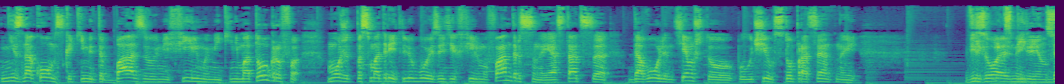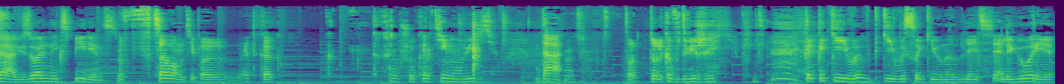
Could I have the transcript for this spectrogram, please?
не знаком с какими-то базовыми фильмами кинематографа, может посмотреть любой из этих фильмов Андерсона и остаться доволен тем, что получил стопроцентный визуальный... Experience. Да, визуальный experience. Ну, В целом, типа, это как, как, как хорошую картину увидеть. Да, Вот. Тол- Только в движении. Как, какие, вы- какие высокие у нас, блядь, аллегории.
